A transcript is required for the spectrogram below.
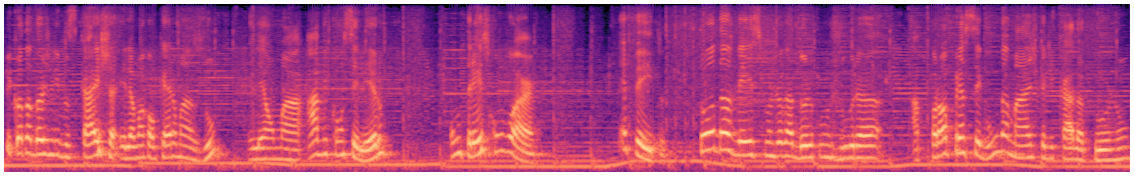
Picotador de livros caixa, ele é uma qualquer uma azul. Ele é uma ave conselheiro um 3 com voar. Efeito: toda vez que um jogador conjura a própria segunda mágica de cada turno,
